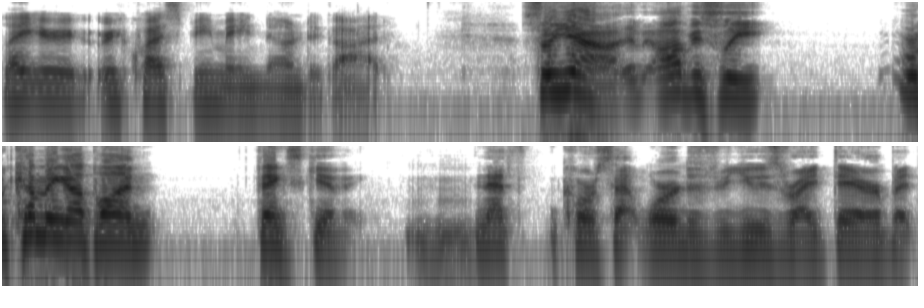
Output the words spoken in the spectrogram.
let your request be made known to God. So yeah, obviously, we're coming up on Thanksgiving, Mm-hmm. and that's of course that word is used right there. But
